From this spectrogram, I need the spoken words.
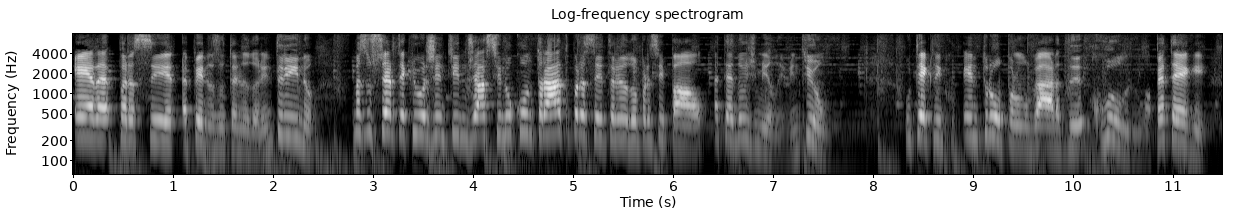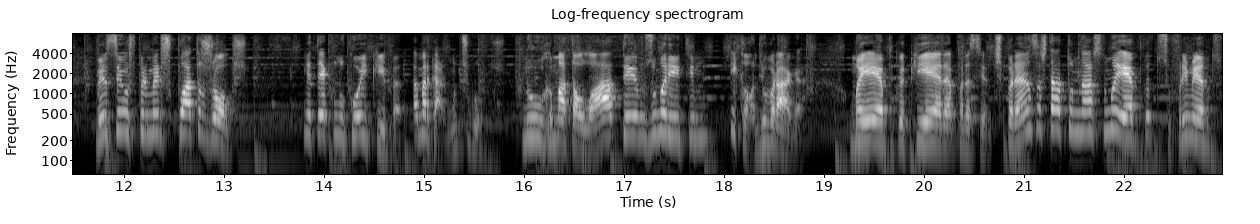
Era para ser apenas o treinador interino, mas o certo é que o argentino já assinou contrato para ser treinador principal até 2021. O técnico entrou para o lugar de Raul Lopetegui, venceu os primeiros quatro jogos, e até colocou a equipa a marcar muitos golos. No remate ao lado temos o Marítimo e Cláudio Braga. Uma época que era para ser de esperança está a tornar-se numa época de sofrimento.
